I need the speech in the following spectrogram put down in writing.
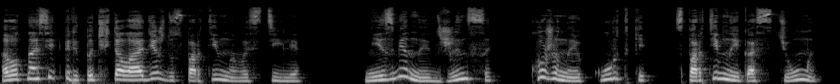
А вот носить предпочитала одежду спортивного стиля. Неизменные джинсы, кожаные куртки, спортивные костюмы,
